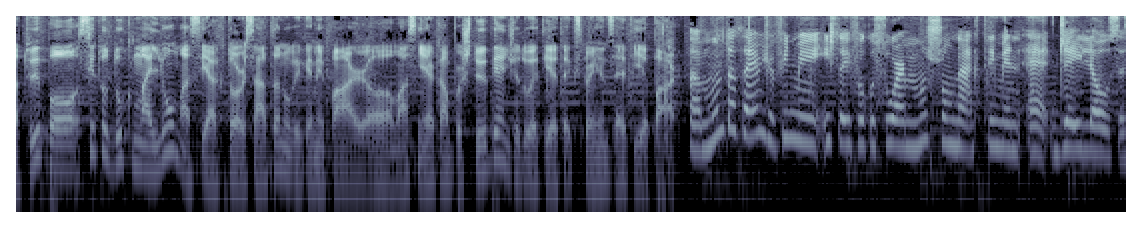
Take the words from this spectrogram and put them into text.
Aty po si t'u duk Maluma si aktor, se atë nuk e kemi parë, uh, asnjëherë kam përshtypjen që duhet të jetë eksperienca e tij e parë. Uh, mund të them që filmi ishte i fokusuar më shumë në aktrimin e J-Lo se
